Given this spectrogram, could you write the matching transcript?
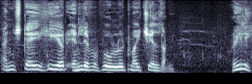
and stay here in Liverpool with my children. Really?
